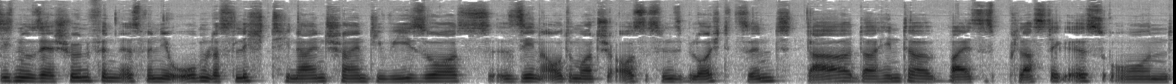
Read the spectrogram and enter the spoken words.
ich nur sehr schön finde, ist, wenn hier oben das Licht hineinscheint, die Visors sehen automatisch aus, als wenn sie beleuchtet sind, da dahinter weißes Plastik ist und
